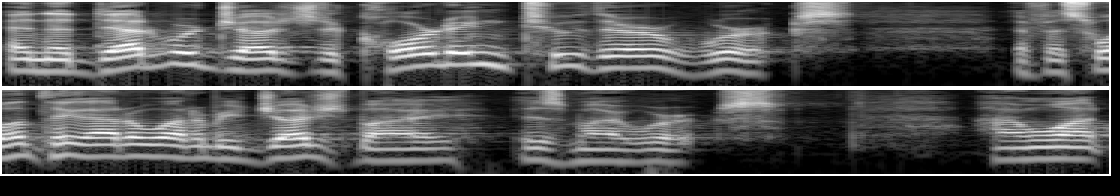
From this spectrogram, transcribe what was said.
And the dead were judged according to their works. If it's one thing I don't want to be judged by, is my works. I want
